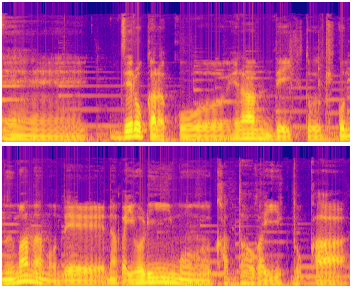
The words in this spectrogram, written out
えー、ゼロからこう選んでいくと結構沼なのでなんかよりいいものを買った方がいいとか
